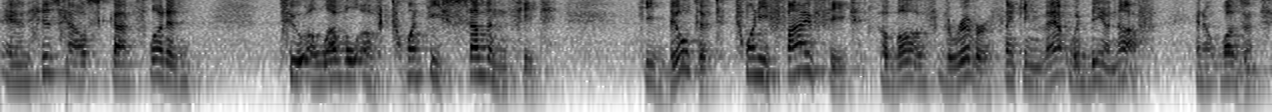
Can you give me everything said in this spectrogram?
and his house got flooded to a level of 27 feet. He built it 25 feet above the river, thinking that would be enough, and it wasn't.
